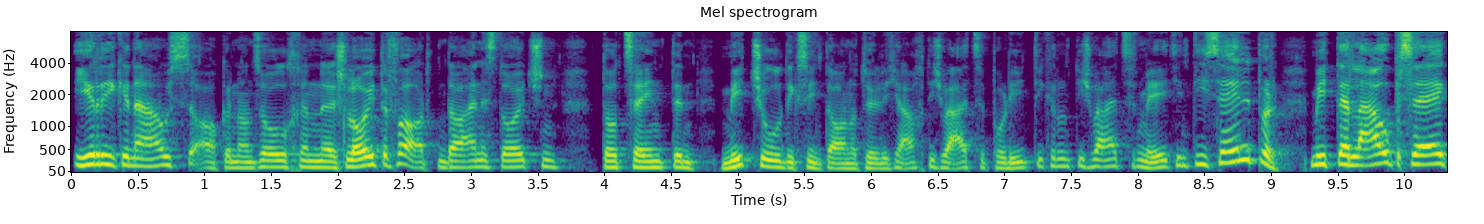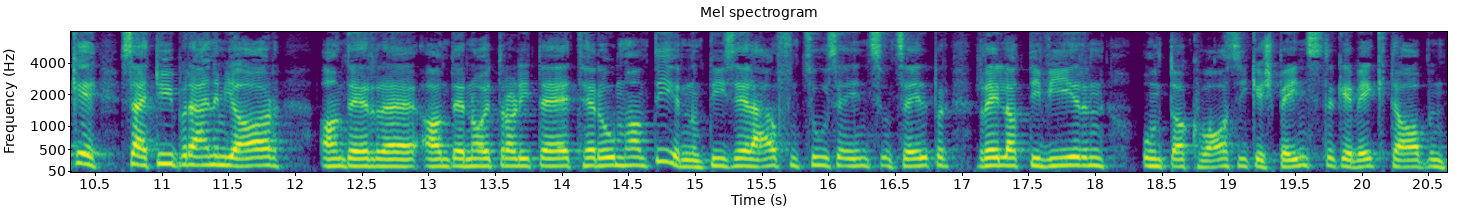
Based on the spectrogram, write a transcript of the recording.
irrigen Aussagen, an solchen äh, Schleuderfahrten da eines deutschen Dozenten mitschuldig sind da natürlich auch die Schweizer Politiker und die Schweizer Medien, die selber mit der Laubsäge seit über einem Jahr an der, äh, an der Neutralität herumhantieren und diese laufen zusehends und selber relativieren und da quasi Gespenster geweckt haben,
